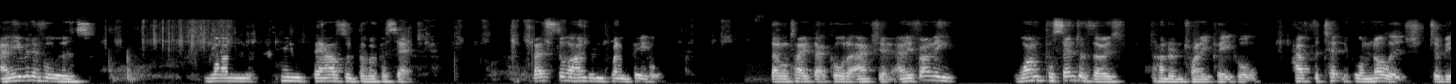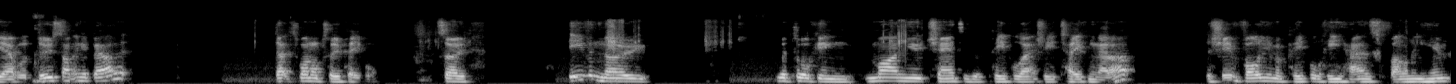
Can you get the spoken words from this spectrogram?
And even if it was one ten thousandth of a percent, that's still 120 people that'll take that call to action. And if only 1% of those 120 people have the technical knowledge to be able to do something about it, that's one or two people. So even though we're talking minute chances of people actually taking that up, the sheer volume of people he has following him,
